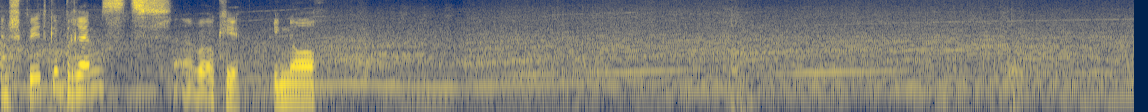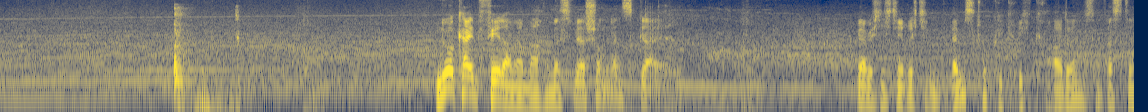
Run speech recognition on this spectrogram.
Bin spät gebremst, aber okay. Ging noch. Nur keinen Fehler mehr machen, das wäre schon ganz geil. Hier habe ich nicht den richtigen Bremsdruck gekriegt gerade. Was war das denn?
